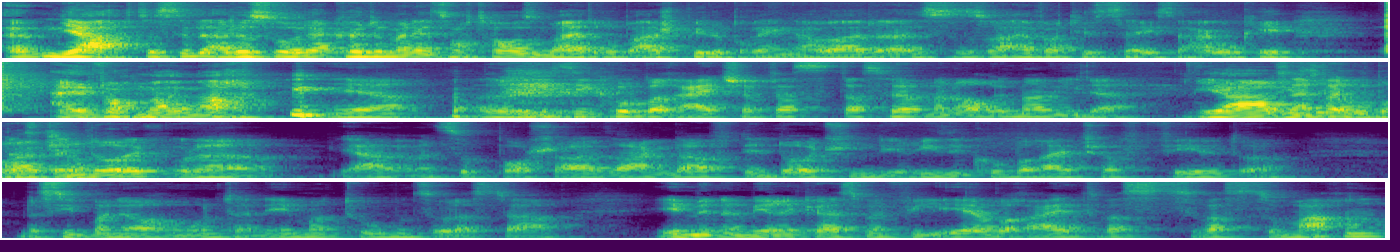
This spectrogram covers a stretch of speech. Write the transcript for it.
ähm, ja, das sind alles so, da könnte man jetzt noch tausend weitere Beispiele bringen, aber da ist es so einfach, dass ich sage, okay, einfach mal machen. Ja, also Risikobereitschaft, das, das hört man auch immer wieder. Ja, das Risikobereitschaft. Einfach, dass den oder ja, wenn man es so pauschal sagen darf, den Deutschen die Risikobereitschaft fehlt. Oder, das sieht man ja auch im Unternehmertum und so, dass da eben in Amerika ist man viel eher bereit, was, was zu machen.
